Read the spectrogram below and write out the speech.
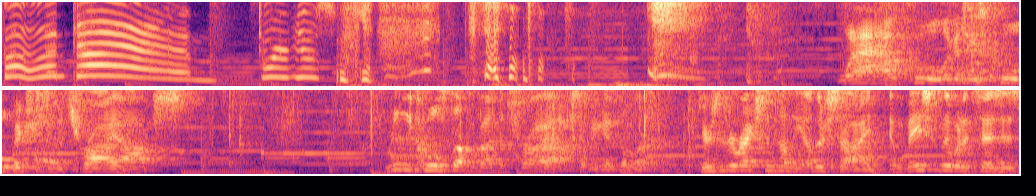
Fun time! Toy reviews. Wow, cool. Look at these cool pictures of the triops. Really cool stuff about the triops that we get to learn. Here's the directions on the other side, and basically what it says is,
